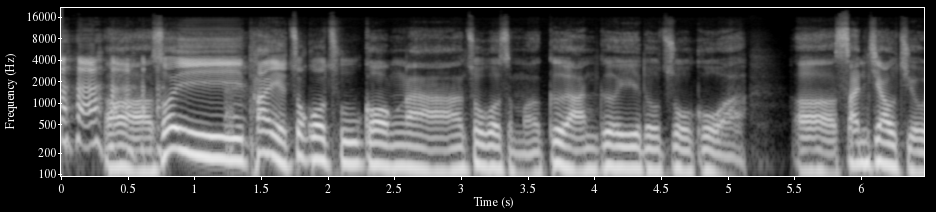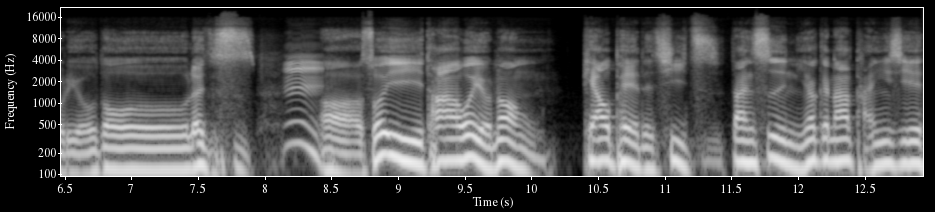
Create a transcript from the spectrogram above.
啊！所以他也做过出工啊，做过什么各行各业都做过啊，呃，三教九流都认识，嗯啊，所以他会有那种飘配的气质。但是你要跟他谈一些。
